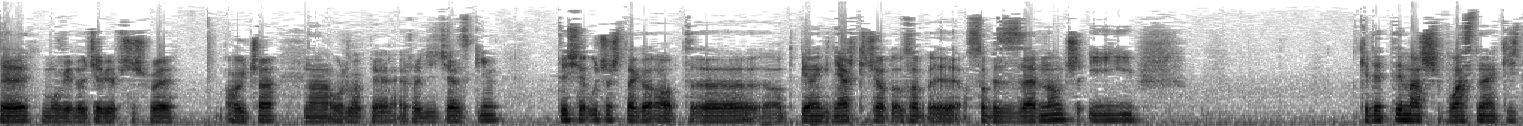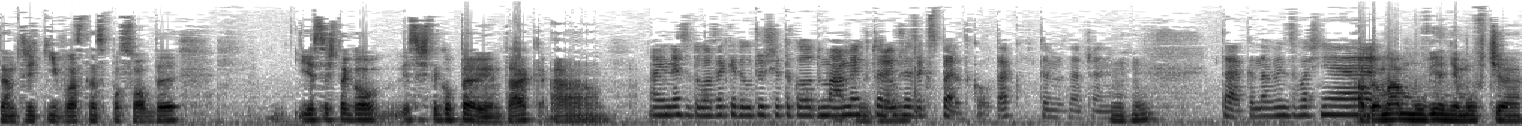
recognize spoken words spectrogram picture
ty, mówię do ciebie, przyszły ojcze na urlopie rodzicielskim, ty się uczysz tego od, e, od pielęgniarki czy od osoby, osoby z zewnątrz i kiedy ty masz własne jakieś tam triki, własne sposoby, jesteś tego, jesteś tego pewien, tak? A A inna sytuacja, kiedy uczysz się tego od mamy, która Mhm. już jest ekspertką, tak? W tym znaczeniu. mhm. Tak, no więc właśnie... A do mam mówię, nie mówcie,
